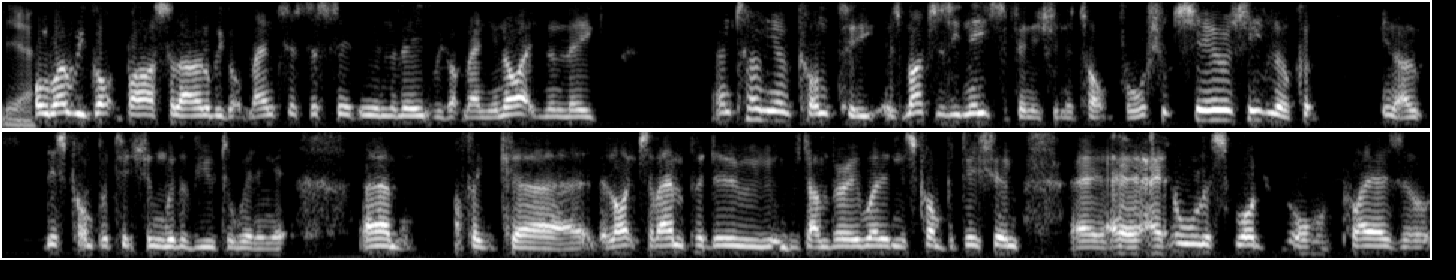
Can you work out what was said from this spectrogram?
yeah. Although we've got Barcelona, we've got Manchester City in the league, we've got Man United in the league. Antonio Conte, as much as he needs to finish in the top four, should seriously look at, you know, this competition with a view to winning it. Um, I think uh, the likes of Ampadu, who's done very well in this competition, uh, uh and all the squad or players, or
